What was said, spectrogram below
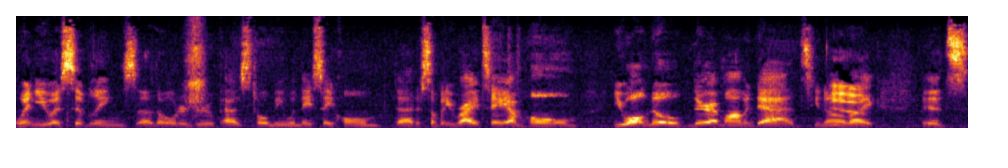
when you as siblings, uh, the older group has told me when they say home that if somebody writes, "Hey, I'm home," you all know they're at mom and dad's. You know, yeah. like it's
